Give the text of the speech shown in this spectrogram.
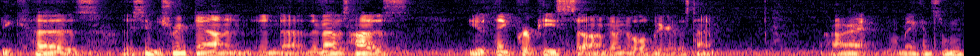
because they seem to shrink down and, and uh, they're not as hot as you'd think per piece, so I'm gonna go a little bigger this time. All right, we're making some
